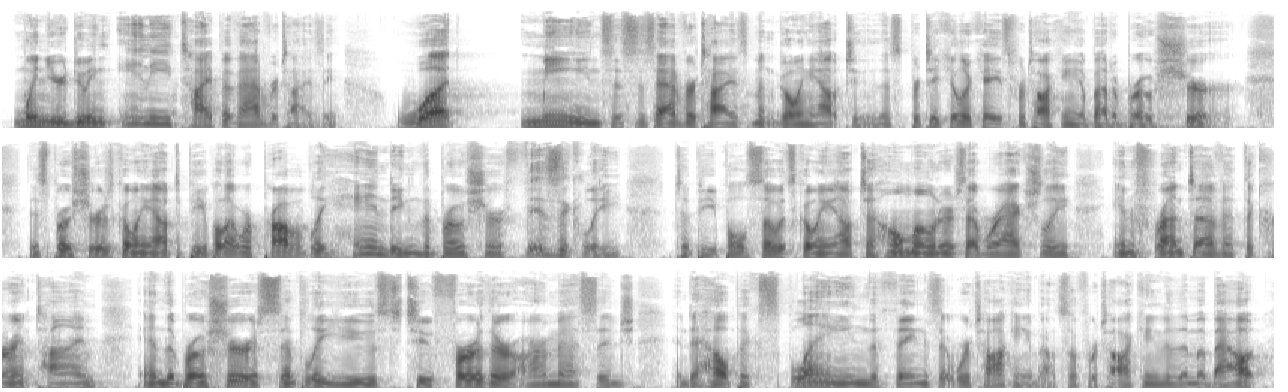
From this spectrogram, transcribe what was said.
when you're doing any type of advertising, what means is this advertisement going out to? In this particular case, we're talking about a brochure. This brochure is going out to people that were probably handing the brochure physically to people. So it's going out to homeowners that we're actually in front of at the current time. And the brochure is simply used to further our message and to help explain the things that we're talking about. So if we're talking to them about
